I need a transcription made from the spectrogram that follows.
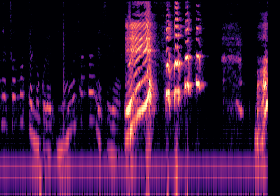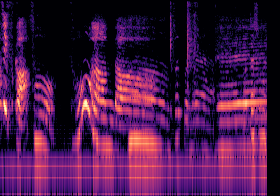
熱を持ってるのこれ井上さんなんですよ。い。えぇ、マジっすか？そそうなんう。だ。うん、ちょっとね、へー私も意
